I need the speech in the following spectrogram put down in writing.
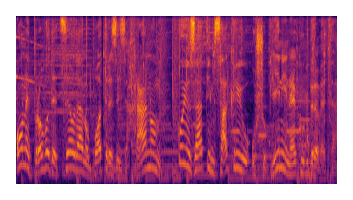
One provode ceo dan u potrezi za hranom, koju zatim sakriju u šupljini nekog drveta.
